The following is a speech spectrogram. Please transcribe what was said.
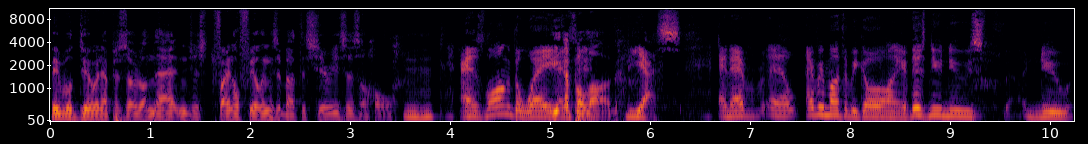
Maybe we'll do an episode on that and just final feelings about the series as a whole. and as long the way The as it- epilogue. yes. And every uh, every month that we go along, if there's new news, new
